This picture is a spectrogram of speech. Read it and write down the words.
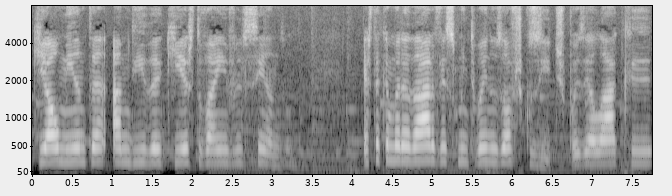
que aumenta à medida que este vai envelhecendo. Esta câmara de ar vê-se muito bem nos ovos cozidos, pois é lá que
